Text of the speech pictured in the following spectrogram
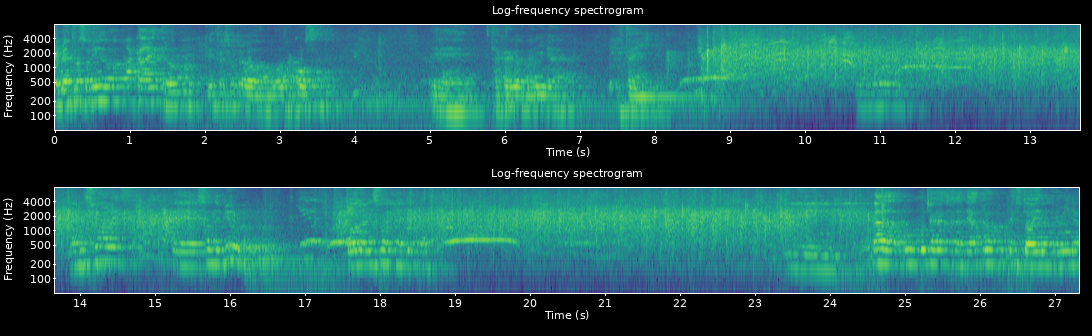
En nuestro sonido, acá adentro, que esto es otro, otra cosa, eh, está a cargo de Marina, está ahí. Las visuales eh, son de Mure. Todas las visuales de atrás. Y nada, mu- muchas gracias al teatro. Esto todavía no termina.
